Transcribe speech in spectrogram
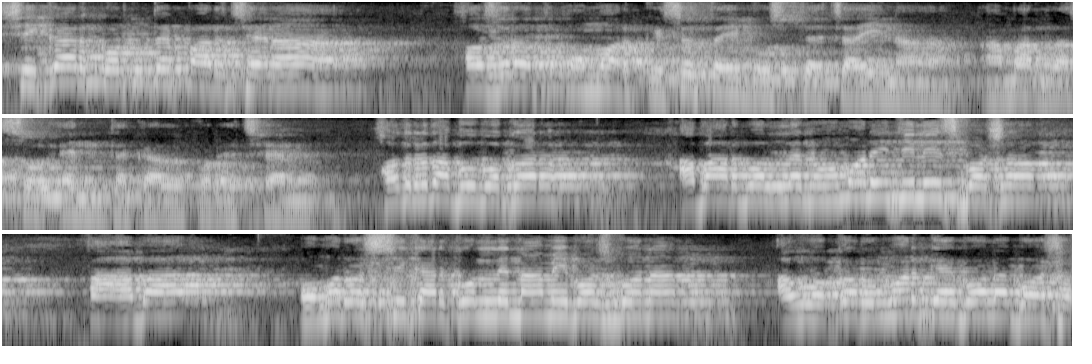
স্বীকার করতে পারছে না। হজরত ওমর কিছুতেই বুঝতে চাই না, আমার রাসুল ইন্তেকাল করেছেন। হজরত আবু বকর আবার বললেন, ওমর, ইজিলিস বসক আবা ওমর অস্বীকার করলেন, আমি বসবো না। আবু বকর উমরকে বলে, বসো,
